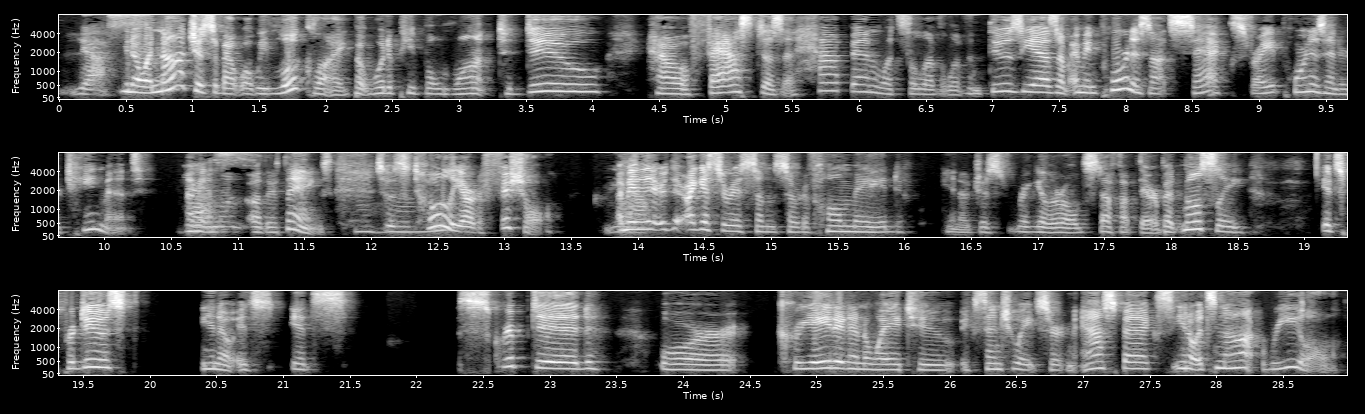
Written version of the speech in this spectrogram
Yes. You know, and not just about what we look like, but what do people want to do? How fast does it happen? What's the level of enthusiasm? I mean, porn is not sex, right? Porn is entertainment. Yes. I mean, among other things. Mm-hmm. So it's mm-hmm. totally artificial. Yeah. I mean, there, there, I guess there is some sort of homemade, you know, just regular old stuff up there, but mostly it's produced, you know, it's, it's scripted or created in a way to accentuate certain aspects you know it's not real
